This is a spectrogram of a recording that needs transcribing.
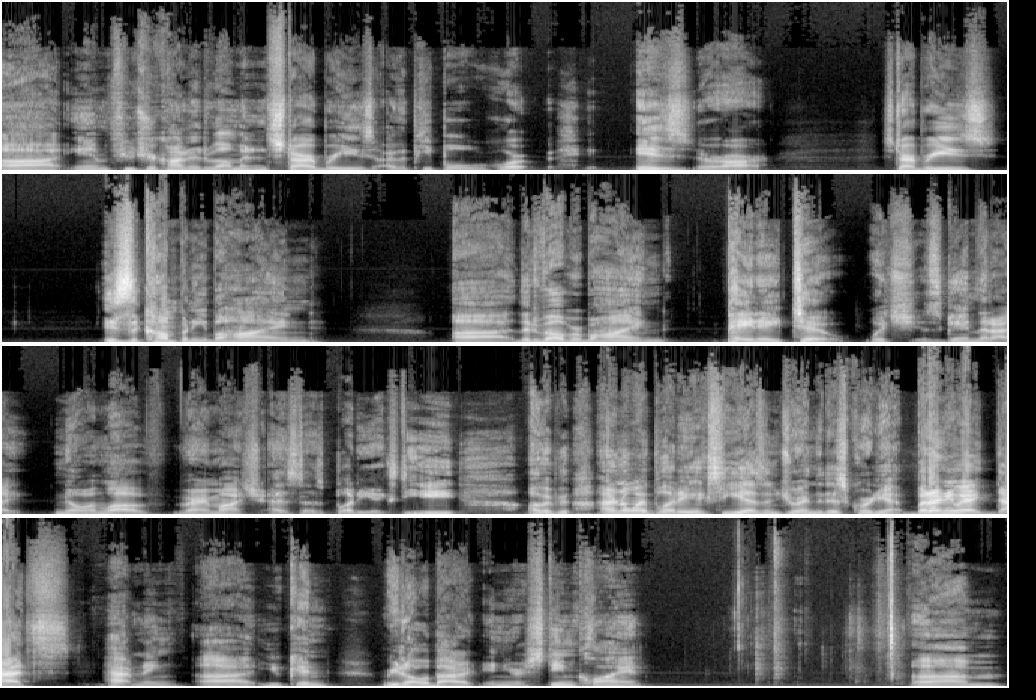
uh, in future content development. And Starbreeze are the people who are, is or are. Starbreeze is the company behind, uh, the developer behind Payday 2, which is a game that I know and love very much, as does Bloody XDE. Other people, I don't know why Bloody XDE hasn't joined the Discord yet, but anyway, that's happening. Uh, you can read all about it in your Steam client. Um,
